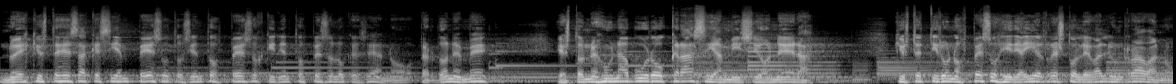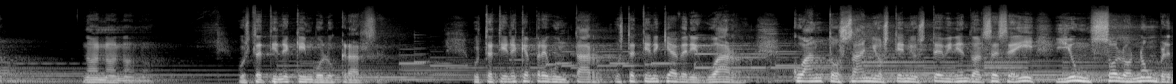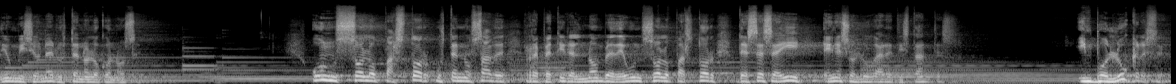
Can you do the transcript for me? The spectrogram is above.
No es que usted se saque 100 pesos, 200 pesos, 500 pesos, lo que sea. No, perdóneme. Esto no es una burocracia misionera. Que usted tira unos pesos y de ahí el resto le vale un rábano. No, no, no, no. Usted tiene que involucrarse. Usted tiene que preguntar, usted tiene que averiguar cuántos años tiene usted viniendo al CCI y un solo nombre de un misionero usted no lo conoce. Un solo pastor, usted no sabe repetir el nombre de un solo pastor de CCI en esos lugares distantes. Involúcrese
